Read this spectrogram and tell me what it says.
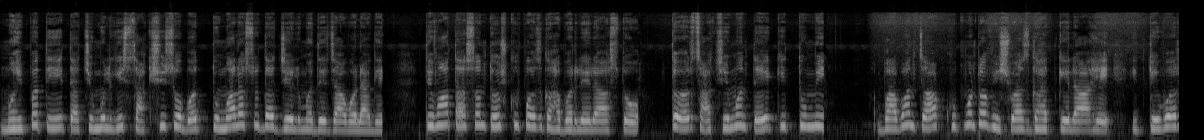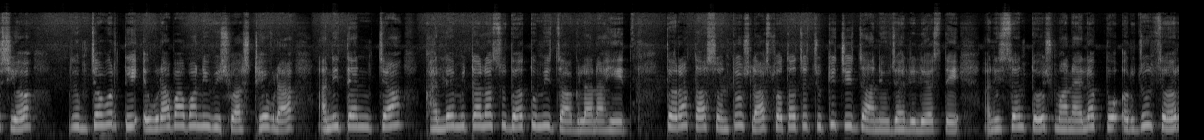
महिपती त्याची मुलगी साक्षीसोबत तुम्हाला सुद्धा जेलमध्ये जावं लागेल. तेव्हा आता संतोष खूपच घाबरलेला असतो. तर साक्षी म्हणते की तुम्ही बाबांचा खूप मोठा विश्वासघात केला आहे. इतके वर्ष तुमच्यावरती एवढा बाबांनी विश्वास ठेवला आणि त्यांच्या खाल्ल्या मिठाला सुद्धा तुम्ही जागला नाहीत. तर आता संतोषला स्वतःच्या चुकीची जाणीव झालेली असते आणि संतोष म्हणायला लागतो अर्जुन सर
